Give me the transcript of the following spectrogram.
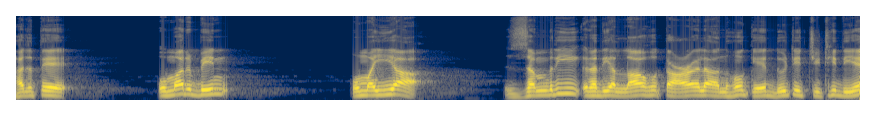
হাজরতে উমর বিন উমাইয়া জমরি রদি আল্লাহ তালা দুইটি চিঠি দিয়ে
